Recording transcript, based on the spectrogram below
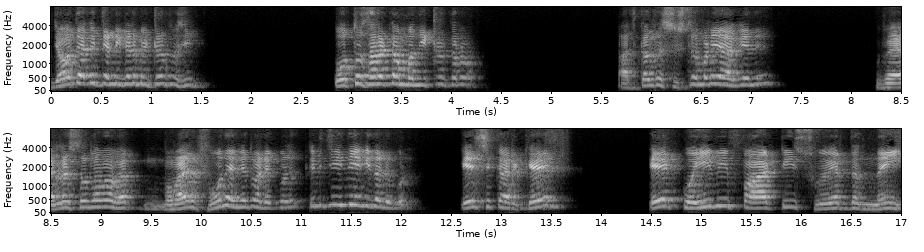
ਜਾਓ ਜਾ ਕੇ ਚੰਡੀਗੜ੍ਹ ਬੈਠੋ ਤੁਸੀਂ। ਉੱਥੋਂ ਸਾਰਾ ਕੰਮ ਮੋਨੀਟਰ ਕਰੋ। ਅੱਜ ਕੱਲ ਦੇ ਸਿਸਟਮ ਬੜੇ ਆ ਗਏ ਨੇ। ਵਾਇਰਲੈਸ ਤੋਂ ਇਲਾਵਾ ਮੋਬਾਈਲ ਫੋਨ ਹੈਗੇ ਤੁਹਾਡੇ ਕੋਲ ਕਿਹੜੀ ਚੀਜ਼ ਦੀ ਹੈਗੀ ਤੁਹਾਡੇ ਕੋਲ? ਇਸ ਕਰਕੇ ਇਹ ਕੋਈ ਵੀ ਪਾਰਟੀ ਸਵੇਰਦ ਨਹੀਂ।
